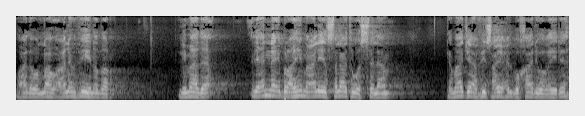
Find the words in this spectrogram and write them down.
وهذا والله أعلم فيه نظر. لماذا؟ لأن إبراهيم عليه الصلاة والسلام كما جاء في صحيح البخاري وغيره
